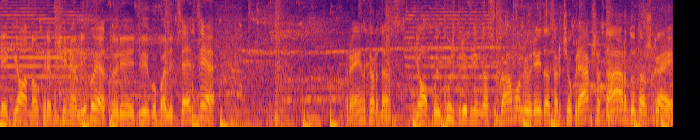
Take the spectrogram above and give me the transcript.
regionų krepšinio lygoje, turi dvigubą licenciją. Reinhardas, jo puikus driblingas su kamoliu, Reidas arčiau krepšio, dar du taškai.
